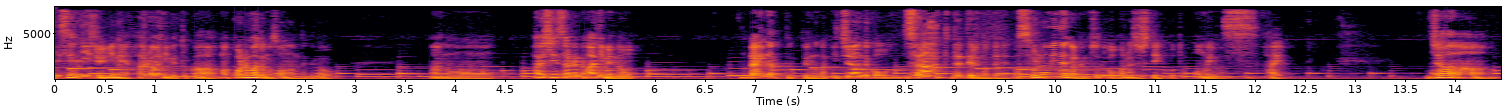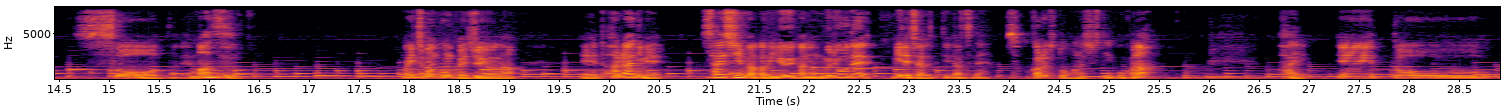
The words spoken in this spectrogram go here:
2022年春アニメとか、まあ、これまでもそうなんだけどあのー配信されるアニメのラインナップっていうのが一覧でこうザーッと出てるので、まあ、それを見ながらねちょっとお話ししていこうと思います。はい。じゃあそうだね。まず、まあ、一番今回重要な、えーと春アニメ最新話があの無料で見れちゃうっていうやつね。そこからちょっとお話ししていこうかな。はい。えーっと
